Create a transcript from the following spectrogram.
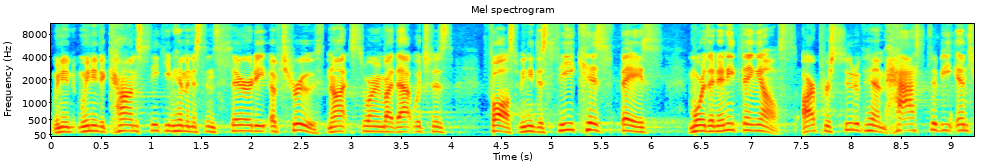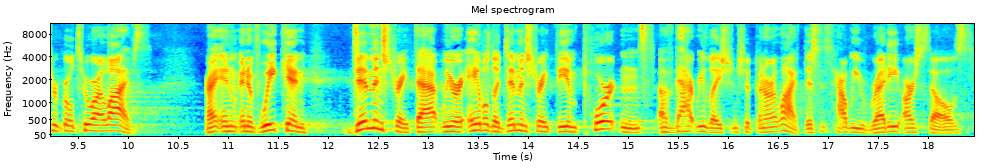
We need, we need to come seeking Him in a sincerity of truth, not swearing by that which is false. We need to seek His face more than anything else. Our pursuit of Him has to be integral to our lives. Right? And, and if we can demonstrate that, we are able to demonstrate the importance of that relationship in our life. This is how we ready ourselves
